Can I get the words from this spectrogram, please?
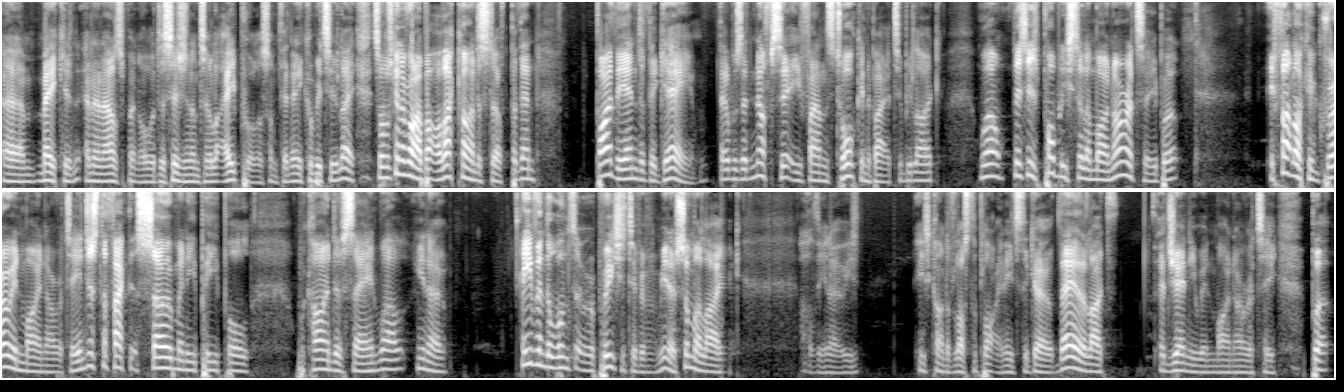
um, make an, an announcement or a decision until April or something, it could be too late. So I was going to write about all that kind of stuff, but then by the end of the game, there was enough City fans talking about it to be like, well, this is probably still a minority, but it felt like a growing minority. And just the fact that so many people were kind of saying, well, you know, even the ones that were appreciative of him, you know, some are like, oh, you know, he's he's kind of lost the plot, he needs to go. They're like a genuine minority. But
